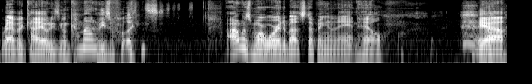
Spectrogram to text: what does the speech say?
rabid coyote's gonna come out of these woods. I was more worried about stepping in an ant hill. yeah,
